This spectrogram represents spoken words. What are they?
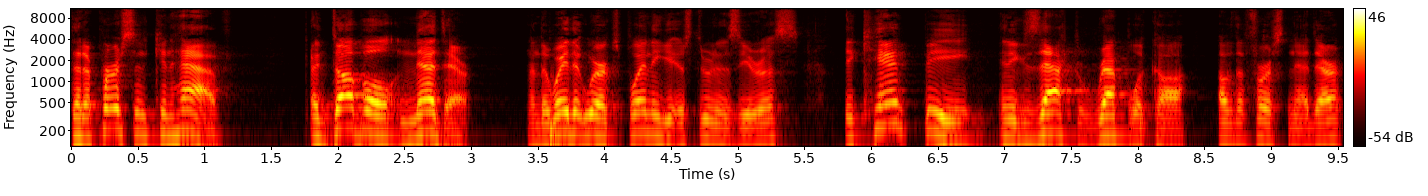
that a person can have a double neder, and the way that we're explaining it is through naziris, it can't be an exact replica of the first neder.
